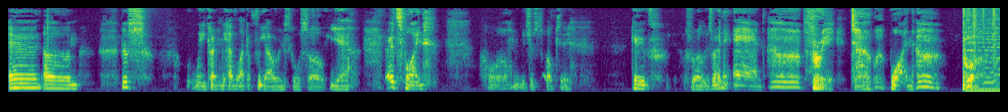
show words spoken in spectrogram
And, um, just, we currently have like a free hour in school, so yeah, it's fine. Hold on, let me just, okay. Gave roll is right and three, two, one.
